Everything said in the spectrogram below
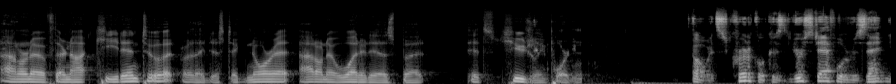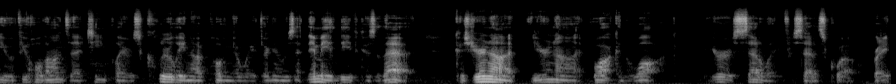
I don't know if they're not keyed into it or they just ignore it. I don't know what it is, but it's hugely important. Oh, it's critical because your staff will resent you if you hold on to that team player is clearly not pulling their weight. They're going to resent. They may leave because of that, because you're not you're not walking the walk. You're settling for status quo, right?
